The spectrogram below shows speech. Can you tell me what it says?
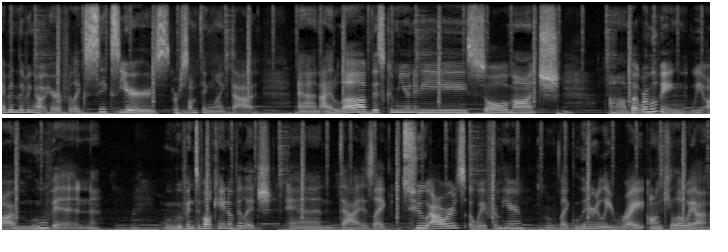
I've been living out here for like six years or something like that. And I love this community so much. Um, but we're moving. We are moving. We move into Volcano Village. And that is like two hours away from here. like literally right on Kilauea.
